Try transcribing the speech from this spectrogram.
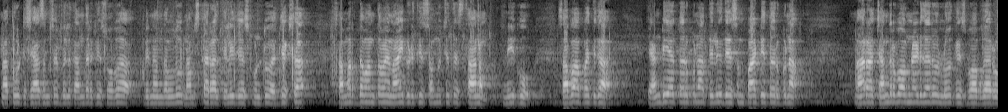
నా తోటి శాసనసభ్యులకు అందరికీ శుభాభినందనలు నమస్కారాలు తెలియజేసుకుంటూ అధ్యక్ష సమర్థవంతమైన నాయకుడికి సముచిత స్థానం మీకు సభాపతిగా ఎన్డీఏ తరపున తెలుగుదేశం పార్టీ తరపున నారా చంద్రబాబు నాయుడు గారు లోకేష్ బాబు గారు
